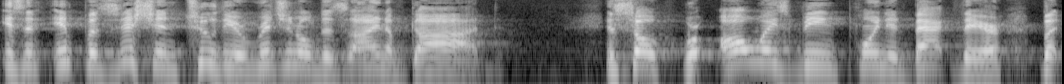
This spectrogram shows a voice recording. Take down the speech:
is an imposition to the original design of God. And so we're always being pointed back there, but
